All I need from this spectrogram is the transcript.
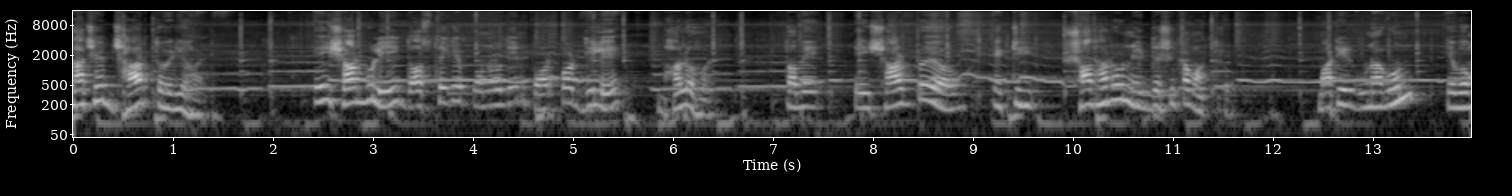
গাছের ঝাড় তৈরি হয়। এই সারগুলি দশ থেকে পনেরো দিন পর পর দিলে ভালো হয়। তবে এই সার প্রয়োগ একটি সাধারণ নির্দেশিকা মাত্র। মাটির গুণাগুণ এবং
